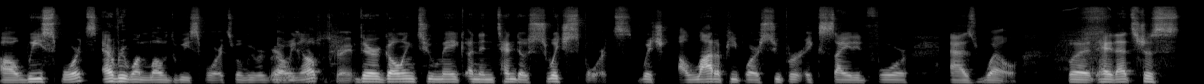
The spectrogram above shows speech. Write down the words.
uh, Wii Sports. Everyone loved Wii Sports when we were growing Sports up great. they're going to make a Nintendo Switch Sports, which a lot of people are super excited for as well. But hey, that's just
